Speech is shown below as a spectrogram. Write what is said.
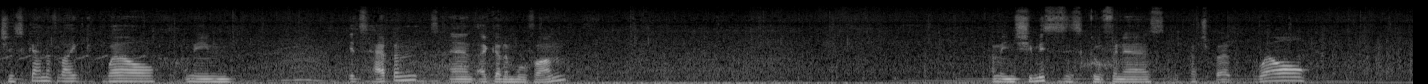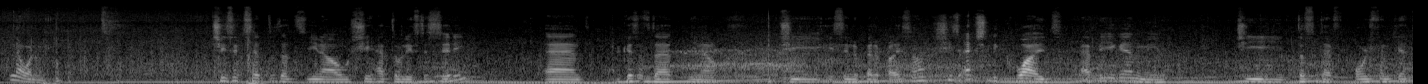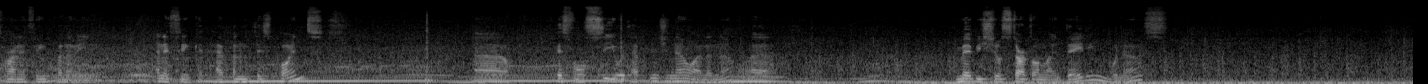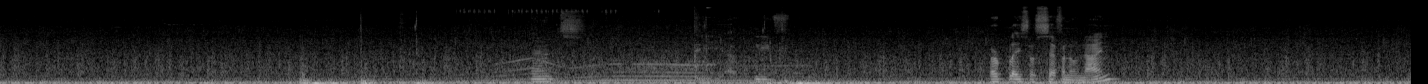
she's kind of like, well, I mean, it's happened, and I gotta move on. I mean, she misses his goofiness and but well, you know what I mean. She's accepted that, you know, she had to leave the city, and because of that, you know, she is in a better place now. She's actually quite happy again. I mean, she doesn't have boyfriend yet or anything, but I mean, anything can happen at this point. Uh, guess we'll see what happens, you know, I don't know. Uh, maybe she'll start online dating, who knows? And I believe her place was 709.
